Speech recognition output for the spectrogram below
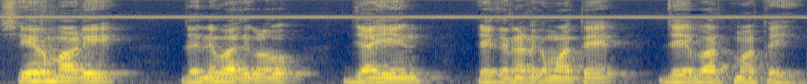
ಶೇರ್ ಮಾಡಿ. ಧನ್ಯವಾದಗಳು. ಜೈ ಹಿಂದ್. ಜೈ ಕರ್ನಾಟಕ ಮಾತೆ. ಜೈ ಭಾರತ್ ಮಾತೆ.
